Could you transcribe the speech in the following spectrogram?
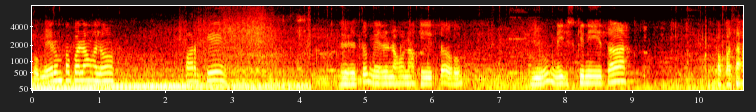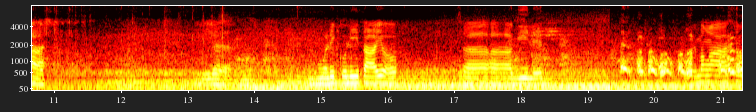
O, meron pa palang ano, parke. Ito, meron ako nakita oh. Yun, may iskinita. Papataas. Ayan. Bumalik ulit tayo oh, sa gilid. May mga aso.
